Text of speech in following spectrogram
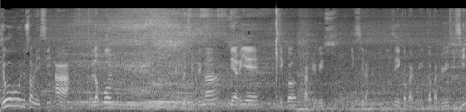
Bonjour, nous sommes ici à Lopom, plus précisément derrière l'école Papyrus, ici là. C'est l'école Papyrus ici,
